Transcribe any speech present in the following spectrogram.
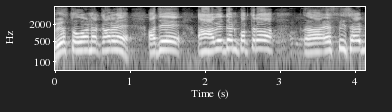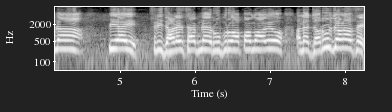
વ્યસ્ત હોવાના કારણે આજે આ આવેદનપત્ર એસપી સાહેબના પીઆઈ શ્રી જાડે સાહેબને રૂબરૂ આપવામાં આવ્યો અને જરૂર જણાશે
